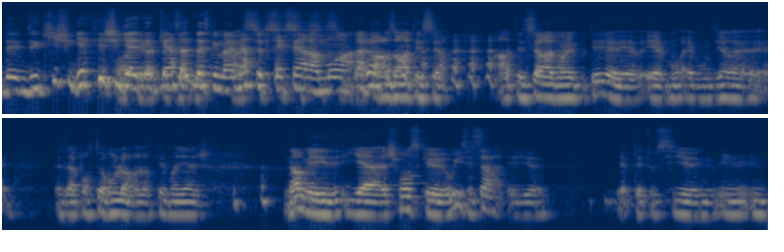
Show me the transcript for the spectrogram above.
de, de qui je suis gâtée? Je suis Oh, gâtée de personne parce que ma Ah, mère si, se préfère à moi. Bah, Alors- Parle-en à tes sœurs. Alors tes sœurs, elles vont écouter et, et elles, vont, elles vont dire, euh, elles apporteront leur, leur témoignage. Non, mais il y a, je pense que oui, c'est ça. Euh, il y a peut-être aussi une, une,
